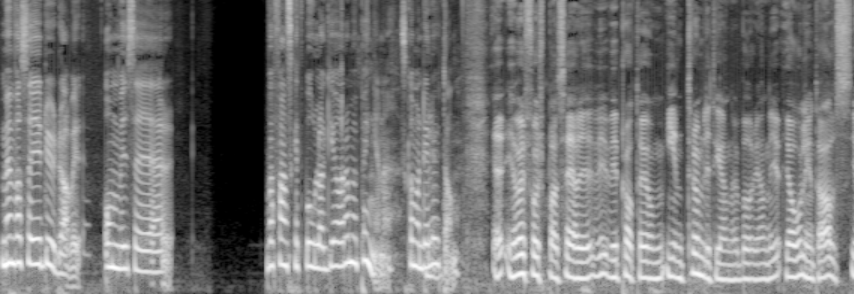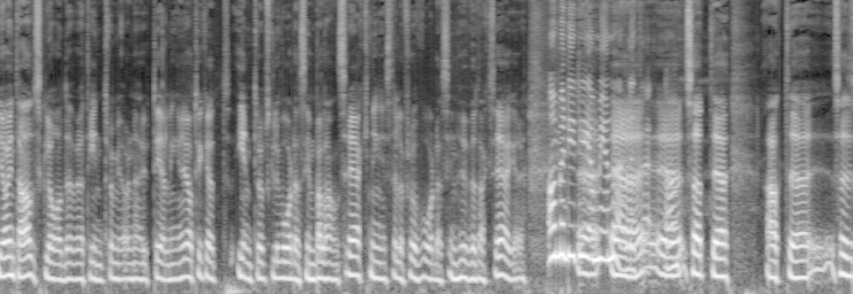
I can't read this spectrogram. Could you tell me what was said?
men vad säger du David? Om vi säger vad fan ska ett bolag göra med pengarna? Ska man dela Mm. ut dem? Jag vill först bara säga vi, vi pratade om Intrum lite grann i början. Jag, jag, håller inte alls, jag är inte alls glad över att Intrum gör den här utdelningen. Jag tycker att Intrum skulle vårda sin balansräkning istället för att vårda sin huvudaktieägare. Ja, men det är det jag menar Eh, lite. eh, Ja. Så att, eh, att eh, så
